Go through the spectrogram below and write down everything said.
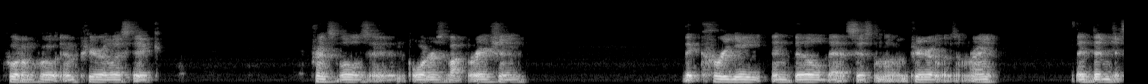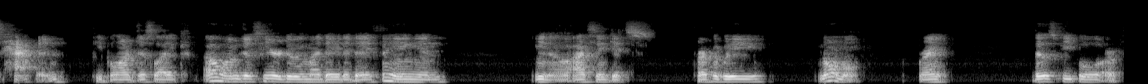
quote unquote imperialistic principles and orders of operation that create and build that system of imperialism, right? it didn't just happen. People aren't just like, oh, I'm just here doing my day to day thing, and you know, I think it's perfectly normal, right? Those people are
